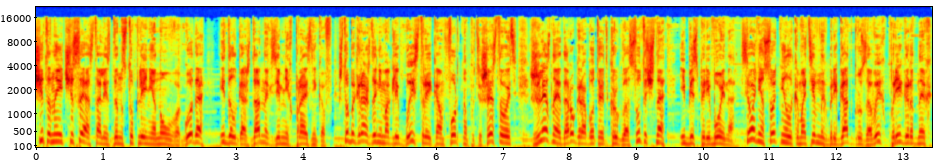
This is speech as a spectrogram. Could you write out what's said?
Считанные часы остались до наступления Нового года и долгожданных зимних праздников. Чтобы граждане могли быстро и комфортно путешествовать, железная дорога работает круглосуточно и бесперебойно. Сегодня сотни локомотивных бригад грузовых, пригородных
